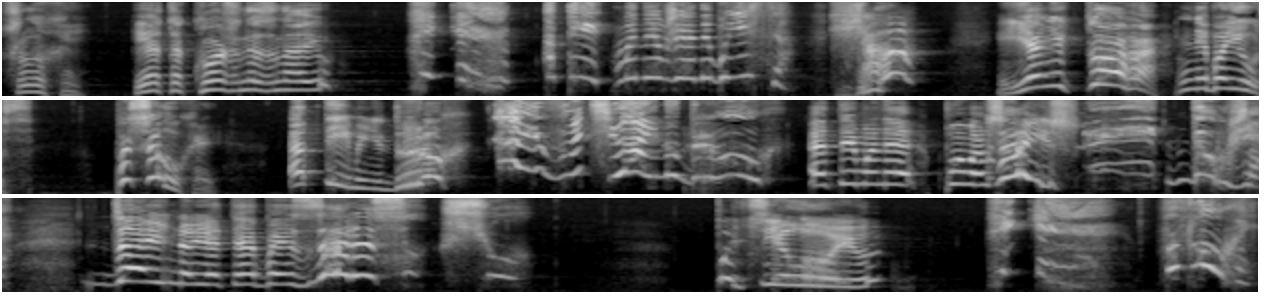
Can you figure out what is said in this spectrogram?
Слухай, я також не знаю. А ти мене вже не боїшся? Я? Я нікого не боюсь. Послухай, а ти мені друг? Звичайно, друг. А ти мене поважаєш? Дуже. Дай но я тебе зараз Що? поцілую. Послухай,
